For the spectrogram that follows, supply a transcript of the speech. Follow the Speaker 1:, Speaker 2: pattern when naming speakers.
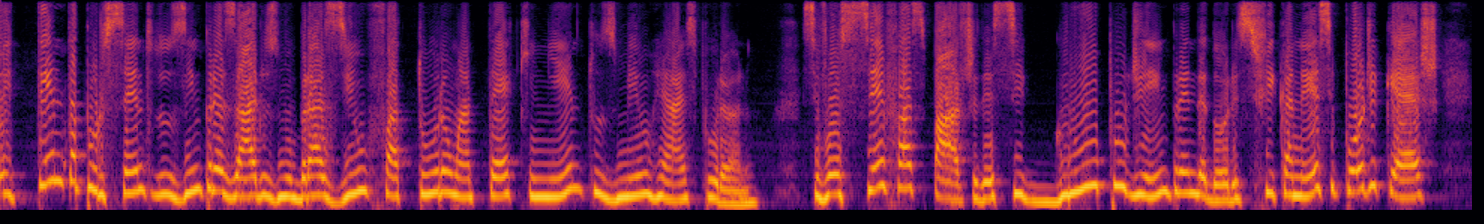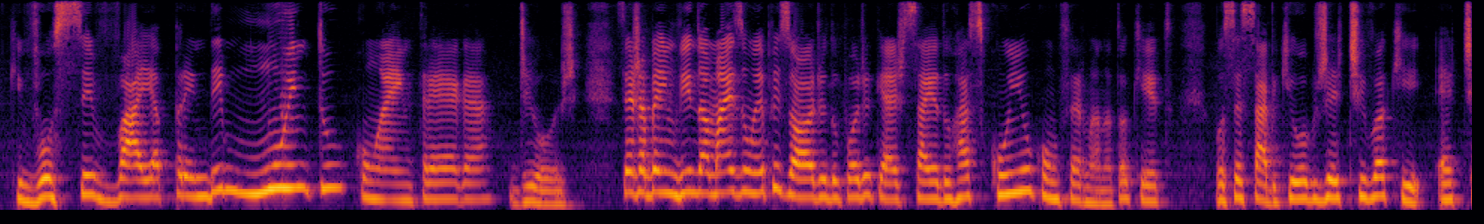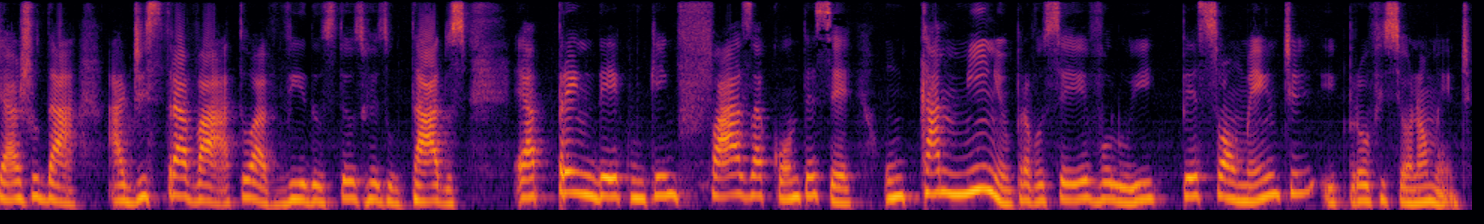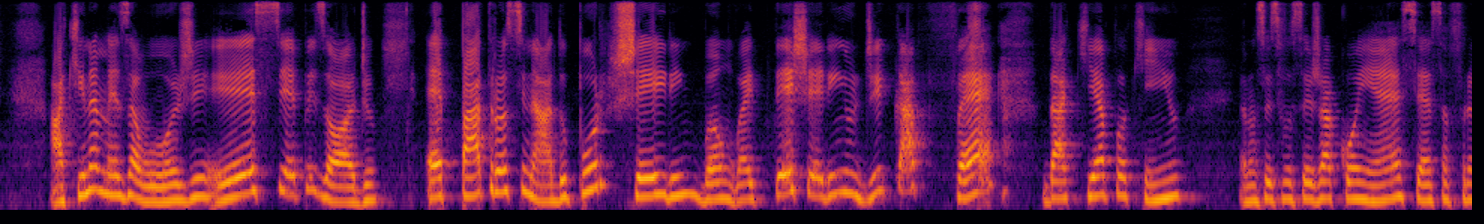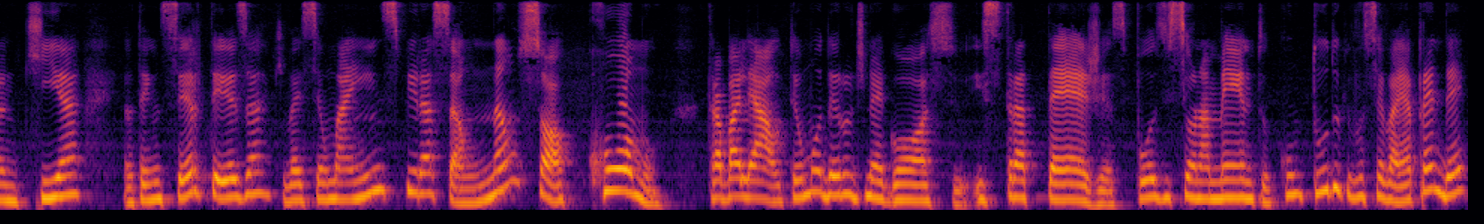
Speaker 1: 80% dos empresários no Brasil faturam até 500 mil reais por ano. Se você faz parte desse grupo de empreendedores, fica nesse podcast que você vai aprender muito com a entrega de hoje. Seja bem-vindo a mais um episódio do podcast Saia do Rascunho com Fernanda Toqueto. Você sabe que o objetivo aqui é te ajudar a destravar a tua vida, os teus resultados, é aprender com quem faz acontecer, um caminho para você evoluir pessoalmente e profissionalmente. Aqui na mesa hoje, esse episódio é patrocinado por Cheirimbão. Vai ter cheirinho de café daqui a pouquinho. Eu não sei se você já conhece essa franquia, eu tenho certeza que vai ser uma inspiração, não só como trabalhar o teu modelo de negócio, estratégias, posicionamento, com tudo que você vai aprender,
